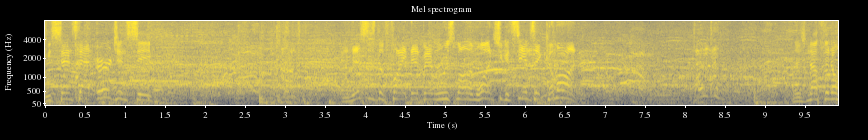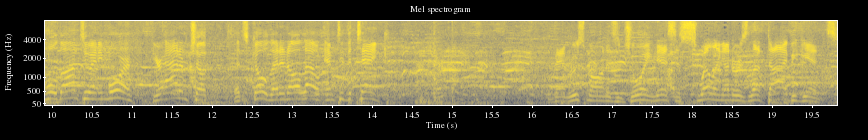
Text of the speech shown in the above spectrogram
we sense that urgency. This is the fight that Van Roosmalen wants. You can see him say, come on. There's nothing to hold on to anymore. If you're Adamchuk, let's go. Let it all out. Empty the tank. Van Roosmalen is enjoying this as swelling under his left eye begins.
